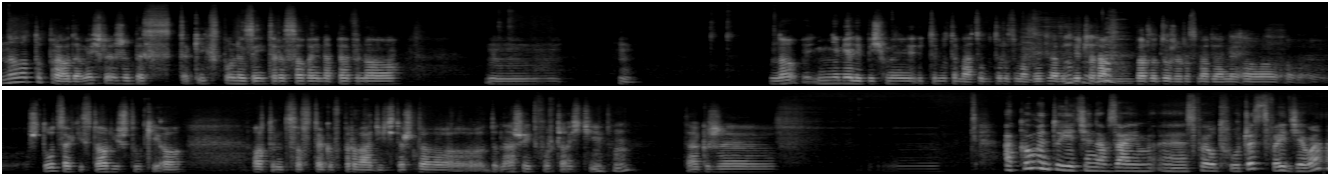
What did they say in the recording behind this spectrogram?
No to prawda. Myślę, że bez takich wspólnych zainteresowań na pewno mm, hmm, no, nie mielibyśmy tylu tematów do rozmowy. Nawet wieczorami bardzo dużo rozmawiamy o, o, sztuce, historii sztuki, o, o tym, co z tego wprowadzić też do, do naszej twórczości. Mhm. Także A komentujecie nawzajem e, swoją twórczość, swoje dzieła?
